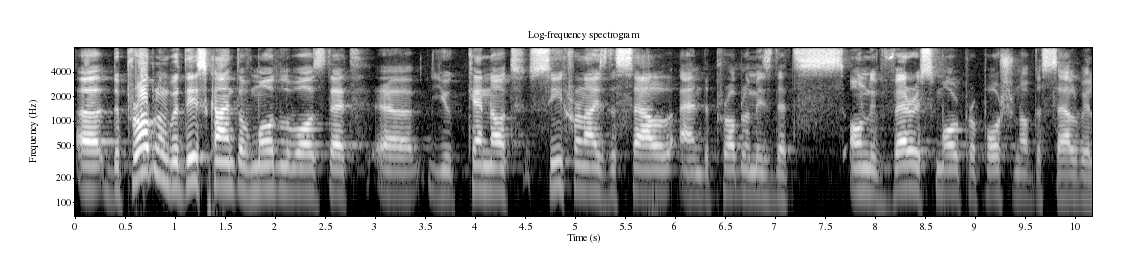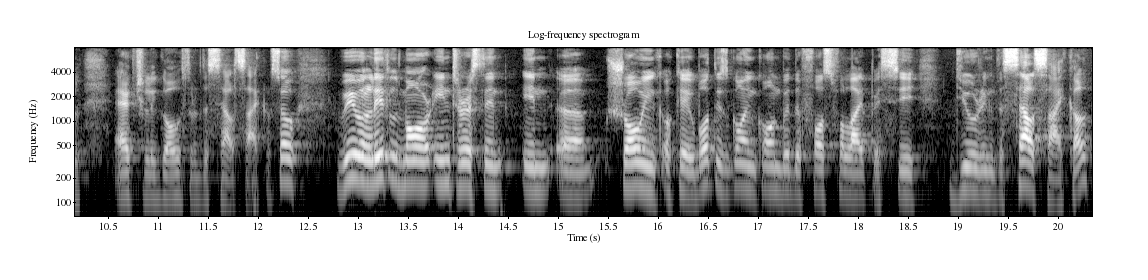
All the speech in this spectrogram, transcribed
Uh, the problem with this kind of model was that uh, you cannot synchronize the cell and the problem is that only very small proportion of the cell will actually go through the cell cycle. So we were a little more interested in uh, showing, okay, what is going on with the phospholipase C during the cell cycle.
